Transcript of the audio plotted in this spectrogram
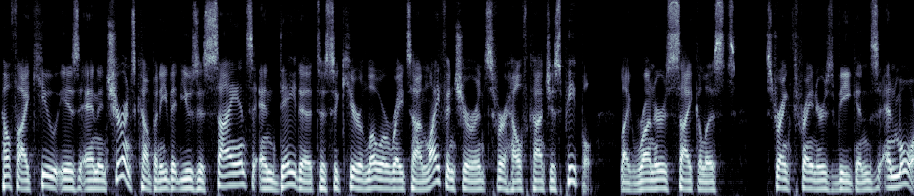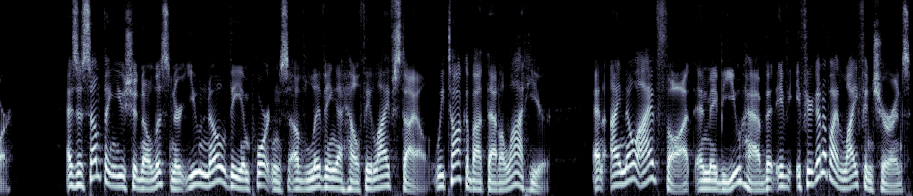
Health IQ is an insurance company that uses science and data to secure lower rates on life insurance for health conscious people, like runners, cyclists, strength trainers, vegans, and more. As a something you should know listener, you know the importance of living a healthy lifestyle. We talk about that a lot here. And I know I've thought, and maybe you have, that if, if you're going to buy life insurance,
